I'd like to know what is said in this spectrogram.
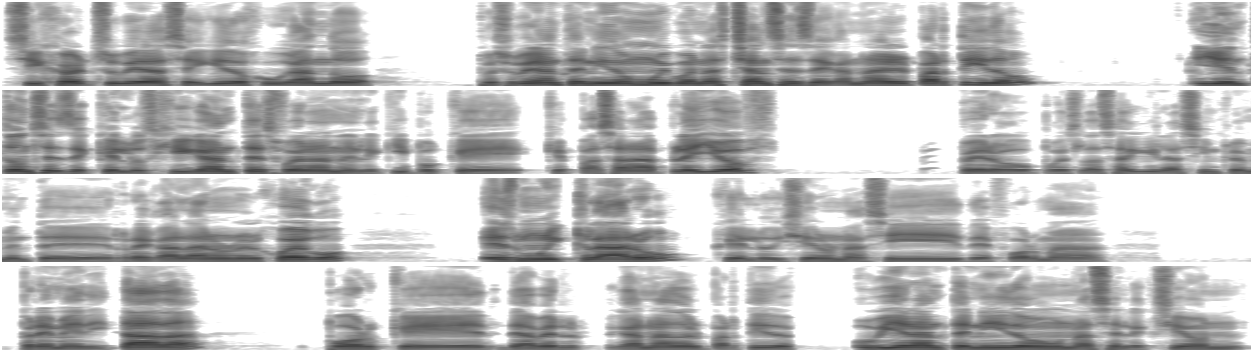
si Hertz hubiera seguido jugando, pues hubieran tenido muy buenas chances de ganar el partido. Y entonces de que los gigantes fueran el equipo que, que pasara a playoffs, pero pues las águilas simplemente regalaron el juego. Es muy claro que lo hicieron así de forma premeditada, porque de haber ganado el partido hubieran tenido una selección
